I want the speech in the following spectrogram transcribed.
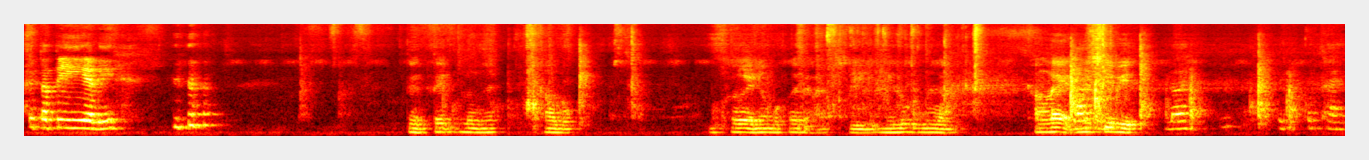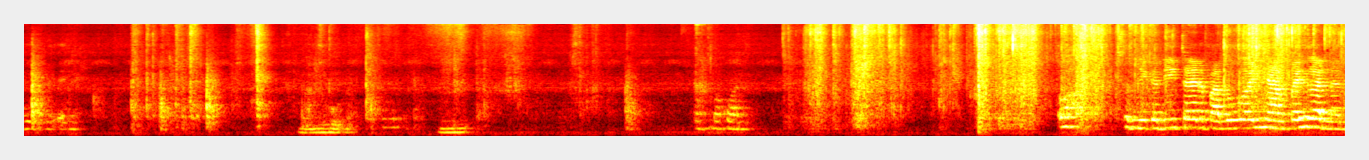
เป็นตะตีอะนี่ตื่นเต้นลุงเลยเอาบุกบุเคยเรื่องบุเคยแบบว่าสีมีลูกเรือครั้งแรกในชีวิตเลยกดถ่ายรูปเอง มันบุกอะอืมอะบอกวันโอ้ยำนี้ก็ดีใจแล้วปลาลุงเอ้ยย่างไปเฮือนนั่น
